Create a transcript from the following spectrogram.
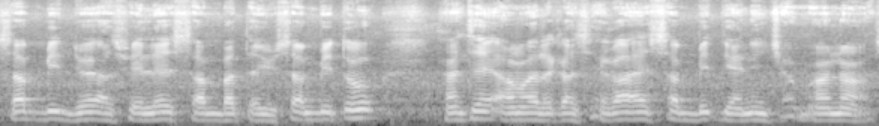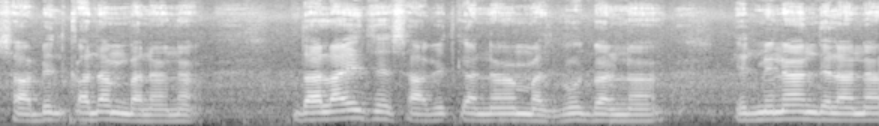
سب بھی جو ہے اصل ہے سب بتائی سب بھی تو ہنسے، امر کا سگا ہے سب بھی یعنی جمانا، ثابت قدم بنانا۔ دلائی سے ثابت کرنا، مضبوط بننا۔ اطمینان دلانا،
